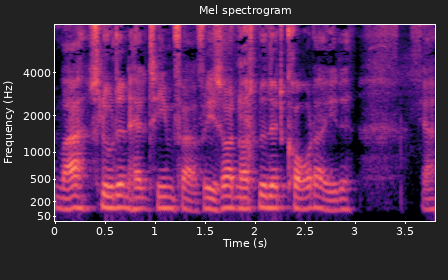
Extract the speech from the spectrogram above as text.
var sluttet en halv time før, fordi så er den også blevet lidt kortere i det. Ja.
